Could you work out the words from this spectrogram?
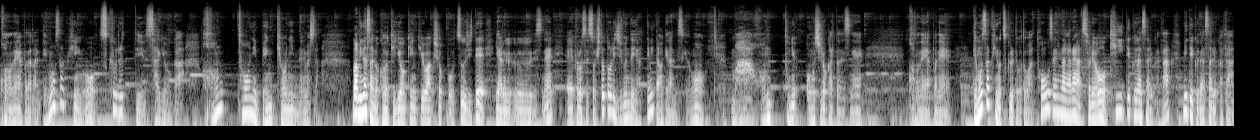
このね、やっぱだからデモ作品を作作るっていう作業が本当に勉強になりました。まあ、皆さんがこの企業研究ワークショップを通じてやるですね、えプロセスを一通り自分でやってみたわけなんですけども、まあ本当に面白かったですね。このね、やっぱね、デモ作品を作るってことは当然ながらそれを聞いてくださる方見てくださる方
